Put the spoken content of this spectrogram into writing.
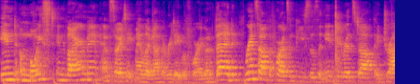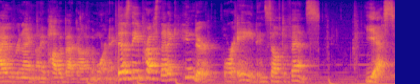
in a moist environment. And so I take my leg off every day before I go to bed, rinse off the parts and pieces that need to be rinsed off. They dry overnight and then I pop it back on in the morning. Does the prosthetic hinder or aid in self-defense? Yes.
